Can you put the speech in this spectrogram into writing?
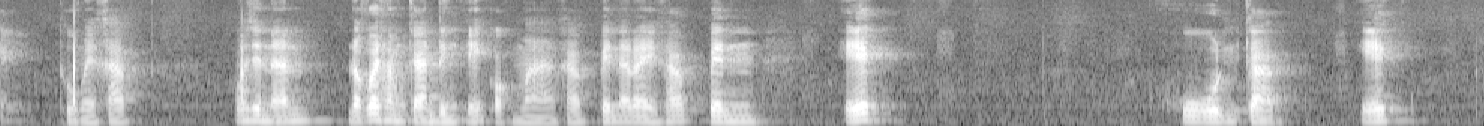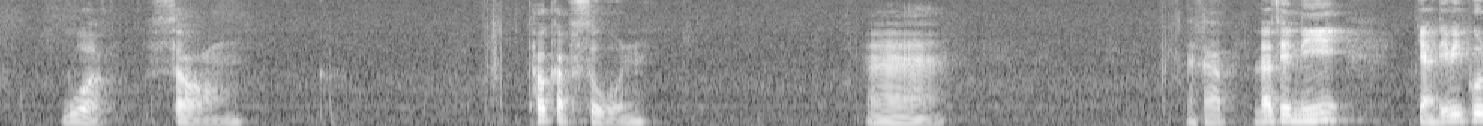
x ถูกไหมครับ เพราะฉะนั้นเราก็ทำการดึง x ออกมาครับ เป็นอะไรครับ เป็น x คูณกับ x บวก 2 เท่ากับ 0 อ่า นะครับ แล้วทีนี้อย่างที่พี่พูด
